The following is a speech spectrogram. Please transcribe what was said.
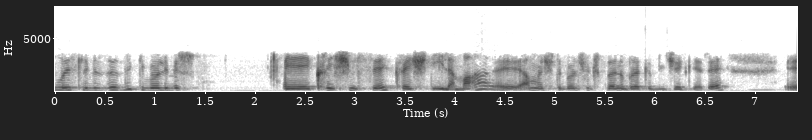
Dolayısıyla biz dedik ki böyle bir e, kreşimsi, kreş değil ama e, ama işte böyle çocuklarını bırakabilecekleri e,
